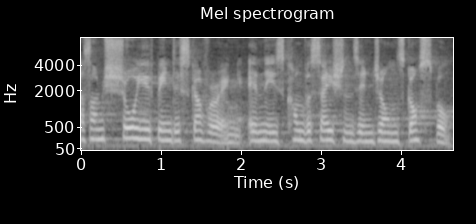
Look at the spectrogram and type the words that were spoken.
As I'm sure you've been discovering in these conversations in John's Gospel,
